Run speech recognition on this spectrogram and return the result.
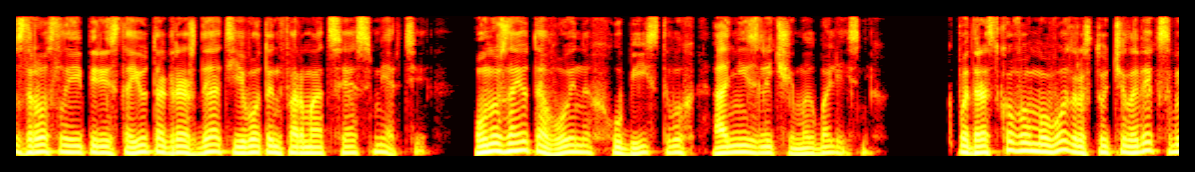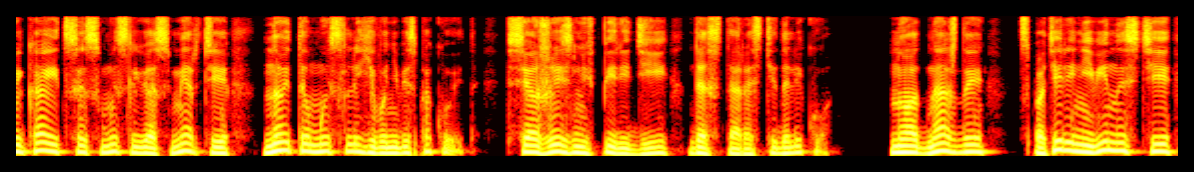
Взрослые перестают ограждать его от информации о смерти. Он узнает о войнах, убийствах, о неизлечимых болезнях. К подростковому возрасту человек свыкается с мыслью о смерти, но эта мысль его не беспокоит. Вся жизнь впереди, до старости далеко. Но однажды, с потерей невинности,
